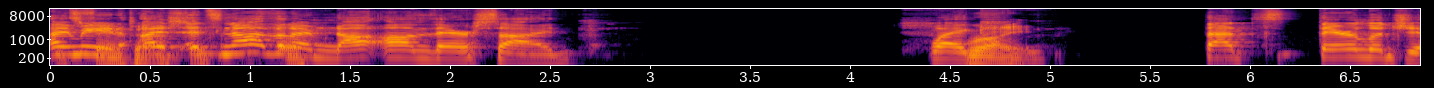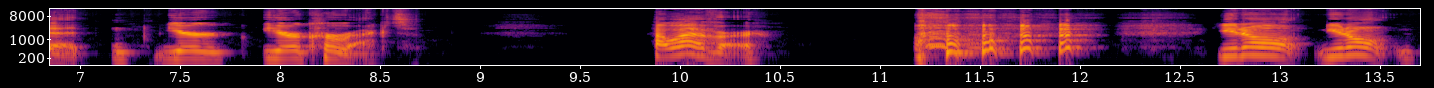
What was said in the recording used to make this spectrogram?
It's I mean, I, it's not that I'm not on their side. Like, right? That's they're legit. You're you're correct. However, you don't you don't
